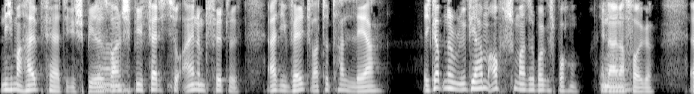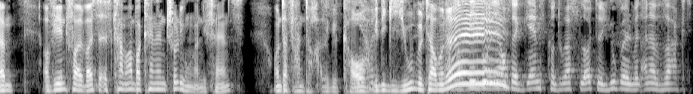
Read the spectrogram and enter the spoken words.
nicht mal halbfertiges Spiel. Das Ja. war ein Spiel fertig zu einem Viertel. Ja, die Welt war total leer. Ich glaube, wir haben auch schon mal drüber gesprochen in Ja. einer Folge. Ähm, auf jeden Fall, weißt du, es kam aber keine Entschuldigung an die Fans. Und da waren doch alle gekauft, Ja, wie die gejubelt haben. Und hey, auf der Gamescom, du hast Leute jubeln, wenn einer sagt,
